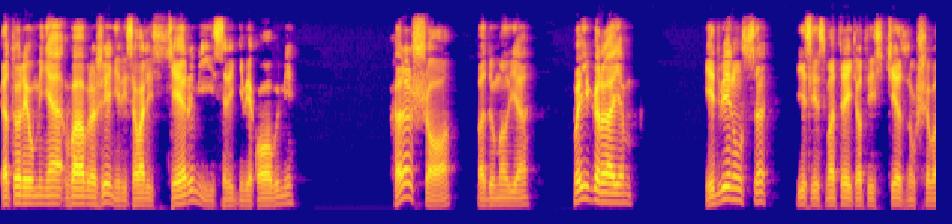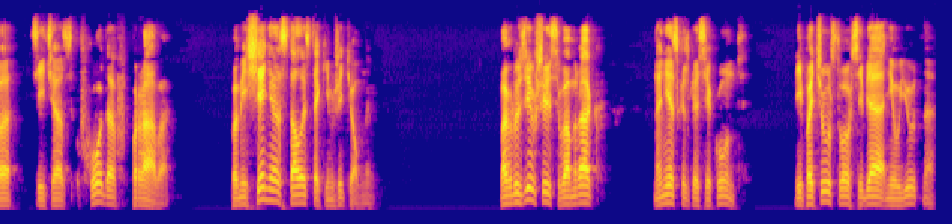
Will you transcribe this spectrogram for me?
которые у меня в воображении рисовались серыми и средневековыми. «Хорошо», — подумал я, — «поиграем». И двинулся, если смотреть от исчезнувшего сейчас входа вправо. Помещение осталось таким же темным. Погрузившись во мрак на несколько секунд и почувствовав себя неуютно,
